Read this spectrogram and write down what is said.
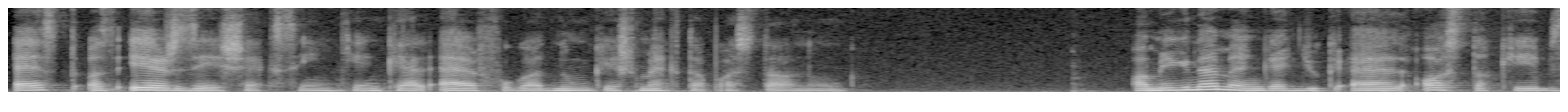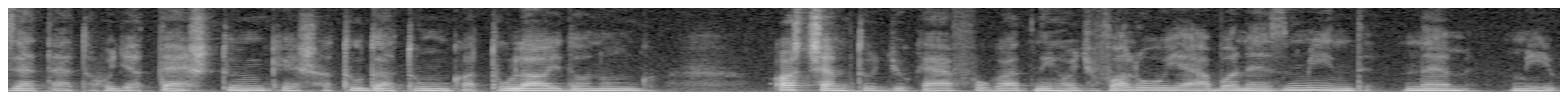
Ezt az érzések szintjén kell elfogadnunk és megtapasztalnunk. Amíg nem engedjük el azt a képzetet, hogy a testünk és a tudatunk a tulajdonunk, azt sem tudjuk elfogadni, hogy valójában ez mind nem mi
